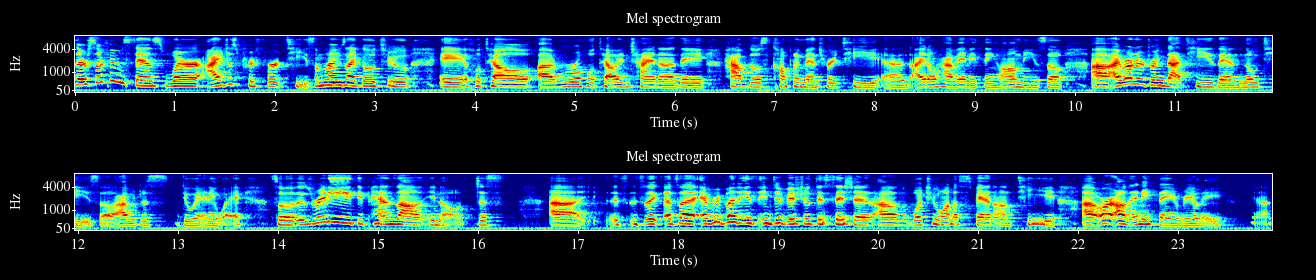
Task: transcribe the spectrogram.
there's circumstance where I just prefer tea. Sometimes I go to a hotel a rural hotel in China they have those complimentary tea and I don't have anything on me. So uh, I rather drink that tea than no tea so I would just do it anyway. So it really depends on you know just uh, it's it's like it's a everybody's individual decision on what you want to spend on tea uh, or on anything really. Yeah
